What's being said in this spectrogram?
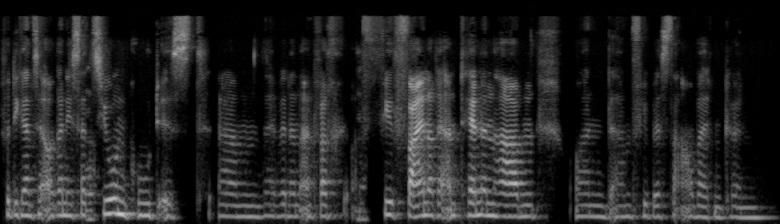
für die ganze Organisation gut ist, ähm, weil wir dann einfach viel feinere Antennen haben und ähm, viel besser arbeiten können.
